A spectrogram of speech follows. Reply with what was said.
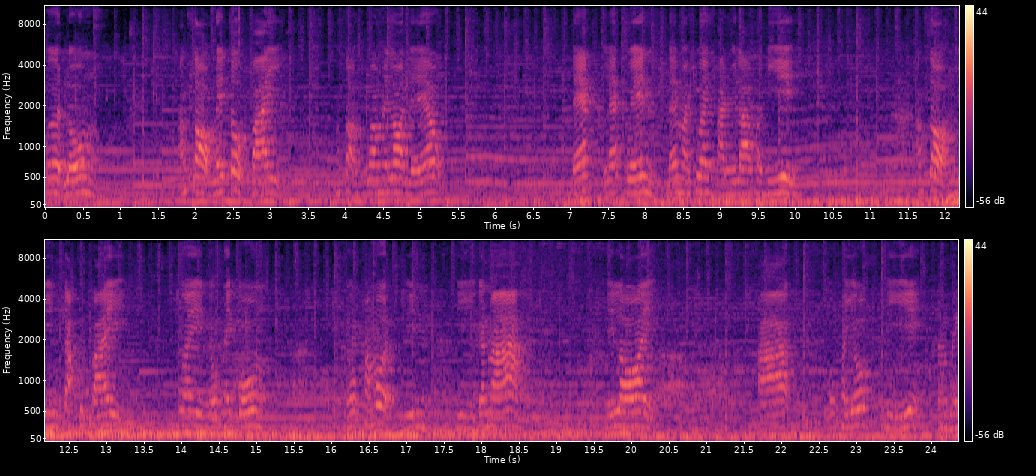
เปิดลงทั้งสองได้ตกไป ทั้งสองคิดว่าไม่รอดแล้วแบ็กและเกวนได้มาช่วยทันเวลาพอดี ทั้งสองบินกลับขึ้นไป ช่วยนกในกรงนกทั้งหมดบินหนีกันมาเดลอยพาอพยพหนีตามไม่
